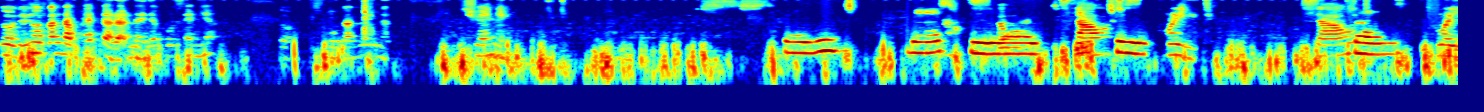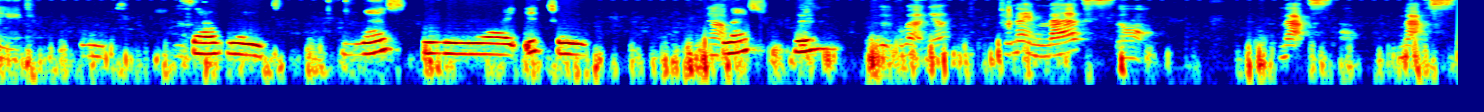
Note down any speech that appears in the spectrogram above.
Rồi, thế thôi con đọc hết cả đoạn này cho cô xem nhé. Rồi, cố gắng lên nào. Training. storage must be right Sounds to great. Sound sound great. sound rate must be right to nào last week, từ cô bảo nhé chỗ này max ờ. Max. Max.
